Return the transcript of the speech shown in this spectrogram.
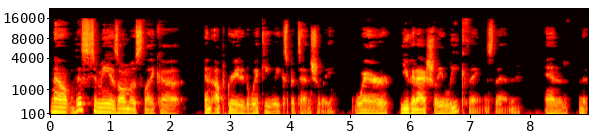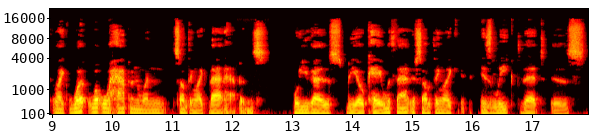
Now, this to me is almost like a an upgraded WikiLeaks potentially, where you could actually leak things then. And like what what will happen when something like that happens? Will you guys be okay with that if something like is leaked that is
